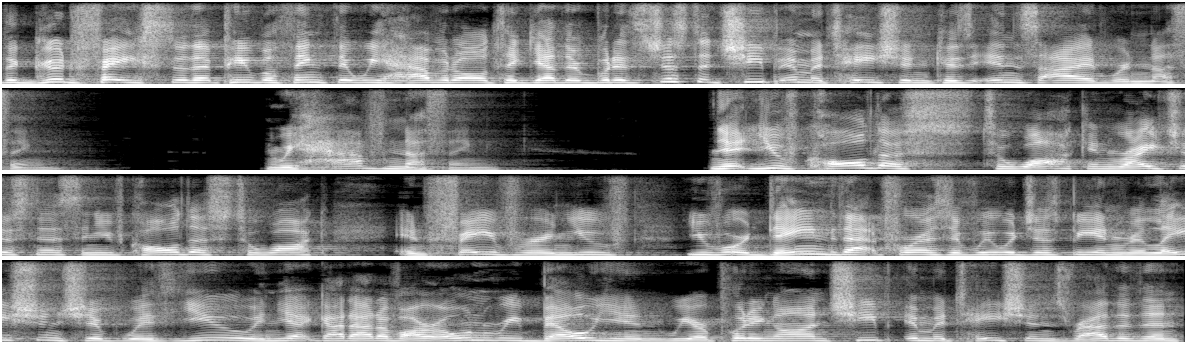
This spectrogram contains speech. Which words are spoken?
the good face so that people think that we have it all together, but it's just a cheap imitation because inside we're nothing. We have nothing. Yet you've called us to walk in righteousness and you've called us to walk in favor and you've you've ordained that for us if we would just be in relationship with you and yet God out of our own rebellion we are putting on cheap imitations rather than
